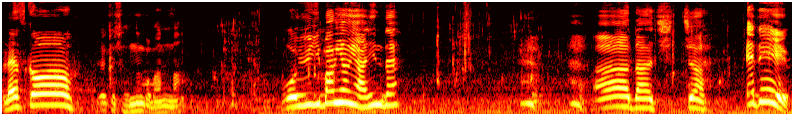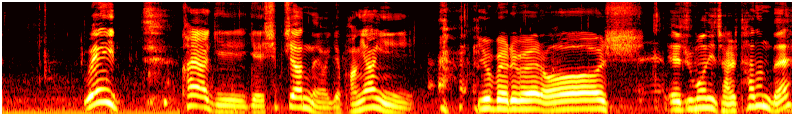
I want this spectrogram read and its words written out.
Let's go. 이렇게 젓는 거 맞나? 어, 이 방향이 아닌데? 아, 나 진짜. 에디! 웨이트! 카약이 이게 쉽지 않네요. 이게 방향이. You very well. 어, 씨. 애주머니 잘 타는데?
